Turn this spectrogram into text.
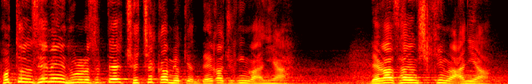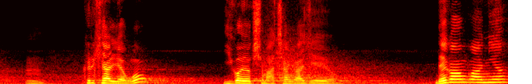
버튼 세 명이 눌렀을 때 죄책감이 없게 내가 죽인 거 아니야. 내가 사용시킨 거 아니야. 음, 그렇게 하려고 이거 역시 마찬가지예요. 내가 한 거 아니야?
